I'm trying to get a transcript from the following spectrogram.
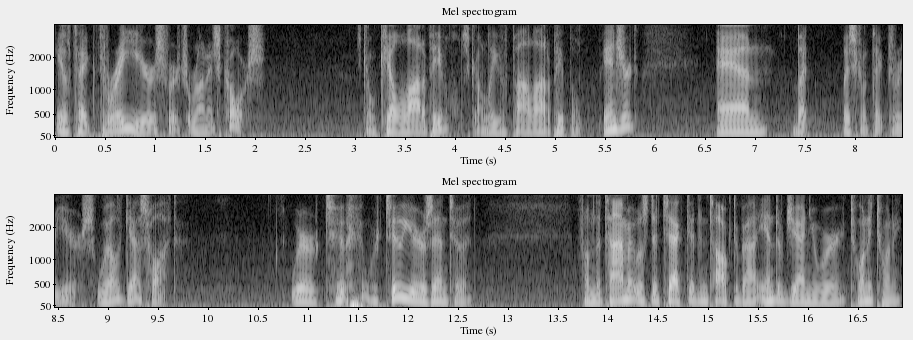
It'll take three years for it to run its course. It's going to kill a lot of people. It's going to leave a lot of people injured. And but it's going to take three years. Well, guess what? We're two we're two years into it. From the time it was detected and talked about, end of January 2020,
